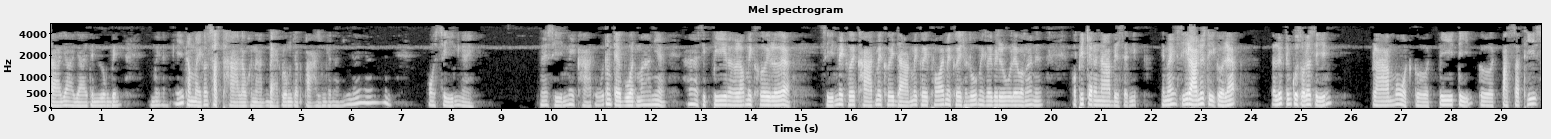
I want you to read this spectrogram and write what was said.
ตาย่ายายเป็นลุงเป็น ไม่ได้เอ๊ะทำไมเขาศรัทธาเราขนาดแบกลงจากป่าอย่างขนาดนี้นะโอศีลไงแม่ศีลไม่ขาดโอ้ตั้งแต่บวชมาเนี่ย ห้าสิบปีแล้วเราไม่เคยเลยศีลไม่เคยขาด ไม่เคยด่าง ไม่เคยพร้อย ไม่เคยทะลุ ไม่เคยไปรู้เลยว่างั้นเนะพอพิจารณาเบ็ดเสร็จนี่เห็นไหมศีลานุสติเกิดแล้วระลึกถึงกุศลศีล ปลาโมดเกิด ปีติเกิด ปัสสัทธิส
